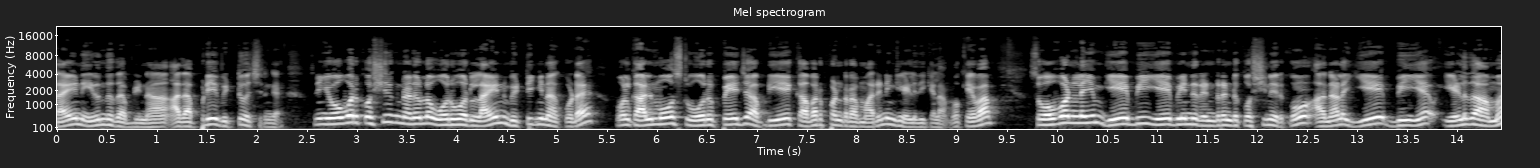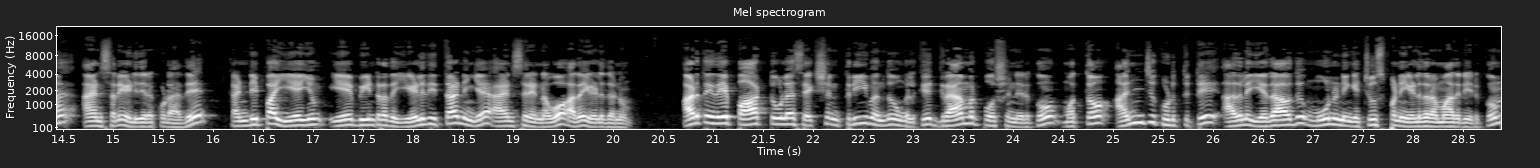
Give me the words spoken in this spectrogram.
லைன் இருந்தது அப்படின்னா அதை அப்படியே விட்டு வச்சுருங்க. நீங்கள் ஒவ்வொரு கொஷினுக்கு நடுவில் ஒரு ஒரு லைன் விட்டிங்கன்னா கூட உங்களுக்கு ஆல்மோஸ்ட் ஒரு பேஜை அப்படியே கவர் பண்ணுற மாதிரி நீங்கள் எழுதிக்கலாம். ஓகேவா ஸோ ஒவ்வொன்றிலையும் ஏபி ஏபின்னு ரெண்டு ரெண்டு கொஷின் இருக்கும். அதனால் ஏபியை எழுதாமல் ஆன்சரை எழுதிடக்கூடாது. கண்டிப்பாக ஏயும் ஏபின்றதை எழுதித்தான் நீங்கள் ஆன்சர் என்னவோ அதை எழுதணும். அடுத்து இதே பார்ட் டூவில் செக்ஷன் த்ரீ வந்து உங்களுக்கு கிராமர் போர்ஷன் இருக்கும். மொத்தம் அஞ்சு கொடுத்துட்டு அதில் ஏதாவது மூணு நீங்கள் சூஸ் பண்ணி எழுதுகிற மாதிரி இருக்கும்.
